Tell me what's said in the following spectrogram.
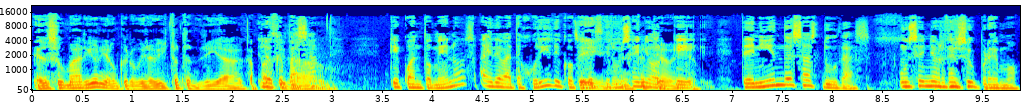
el sumario, ni aunque lo hubiera visto tendría capacidad. Lo que pasa que cuanto menos hay debate jurídico, quiere decir, un señor que teniendo esas dudas, un señor del Supremo,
